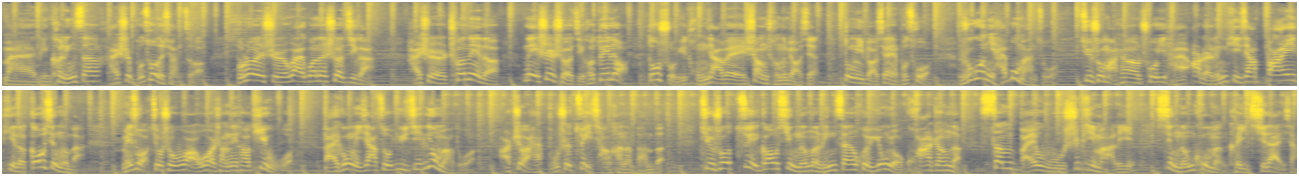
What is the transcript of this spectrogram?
买领克零三还是不错的选择。不论是外观的设计感，还是车内的内饰设计和堆料，都属于同价位上乘的表现，动力表现也不错。如果你还不满足，据说马上要出一台 2.0T 加 8AT 的高性能版，没错，就是沃尔沃上那套 T5，百公里加速预计六秒多，而这还不是最强悍的版本。据说最高性能的零三会拥有夸张的三百五十匹马力，性能控们可以期待一下。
